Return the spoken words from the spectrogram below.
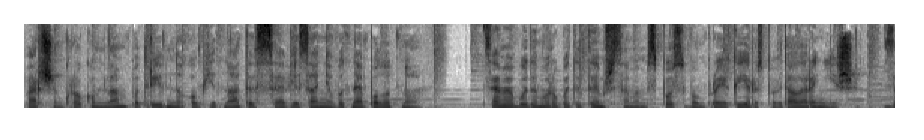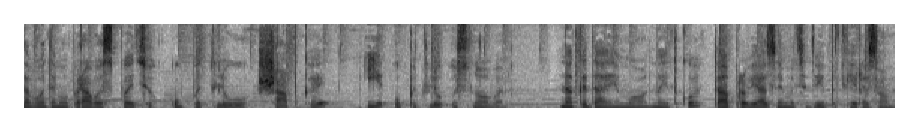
Першим кроком нам потрібно об'єднати все в'язання в одне полотно. Це ми будемо робити тим ж самим способом, про який я розповідала раніше. Заводимо праву спицю у петлю шапки і у петлю основи. Накидаємо нитку та пров'язуємо ці дві петлі разом.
